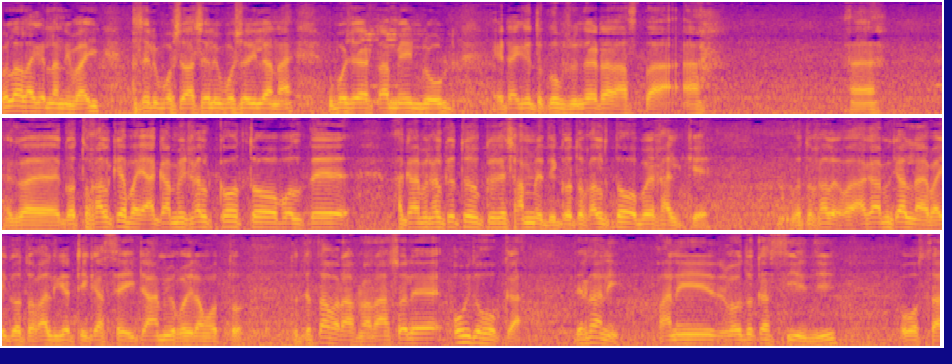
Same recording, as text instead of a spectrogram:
ওলা লাগে না নি ভাই। আসলে উপসা আসলে উপসা ইলা নাই। উপসা একটা মেইন রোড এটা কিন্তু খুব সুন্দর একটা রাস্তা। হ্যাঁ। গতকালকে ভাই আগামীকালকে তো বলতে, আগামীকালকে তো সামনে দিক, গতকাল তো হবে কালকে। গতকাল, আগামীকাল নাই ভাই, গতকালকে ঠিক আছে, এটা আমি কইলাম তো তো দেখতে পারা আপনারা, আসলে ওই তো হোকা। দেখলানি পানির তো সিএনজি অবস্থা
